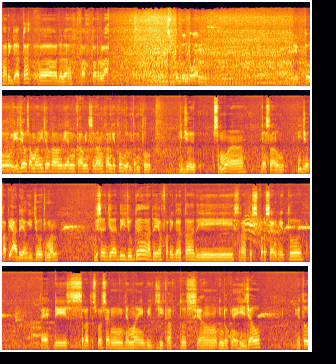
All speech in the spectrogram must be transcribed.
varigata uh, adalah faktor luck keberuntungan. Itu hijau sama hijau kalian kawin senangkan itu belum tentu hijau semua. Nggak selalu hijau tapi ada yang hijau cuman bisa jadi juga ada yang varigata di 100% itu. Eh di 100% nyemai biji kaktus yang induknya hijau itu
